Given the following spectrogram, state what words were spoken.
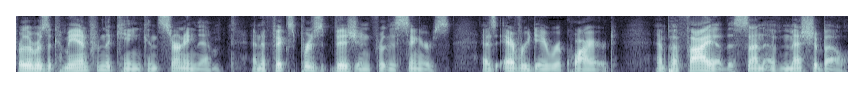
for there was a command from the king concerning them, and a fixed provision for the singers, as every day required. And Pethiah the son of Meshabel,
